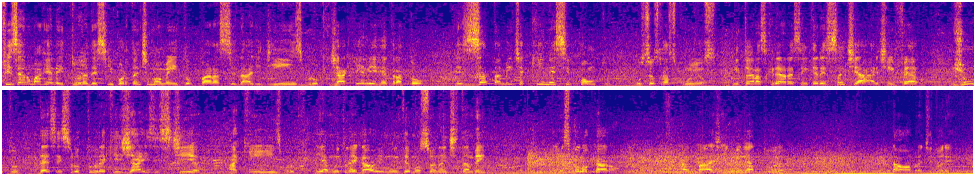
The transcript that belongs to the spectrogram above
fizeram uma releitura desse importante momento para a cidade de Innsbruck, já que ele retratou exatamente aqui nesse ponto os seus rascunhos. Então elas criaram essa interessante arte em ferro junto dessa estrutura que já existia aqui em Innsbruck. E é muito legal e muito emocionante também. Eles colocaram a imagem em miniatura obra de Duret.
